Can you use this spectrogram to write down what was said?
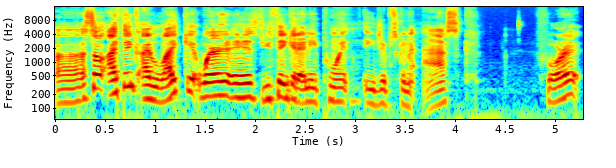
Uh, so I think I like it where it is. Do you think at any point Egypt's going to ask for it?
